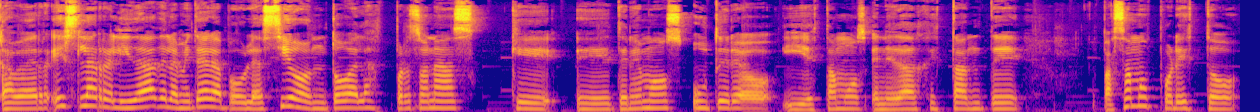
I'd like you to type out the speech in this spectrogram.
a ver, es la realidad de la mitad de la población. Todas las personas que eh, tenemos útero y estamos en edad gestante, pasamos por esto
